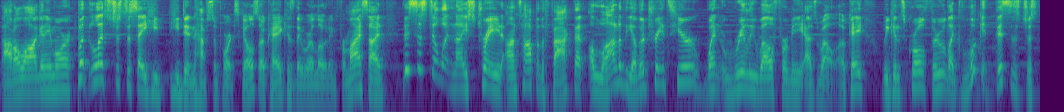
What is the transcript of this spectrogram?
battle log anymore. But let's just to say he he didn't have support skills okay because they were loading for my side. This is still a nice trade on top of the fact that a lot of the other trades here went really well for me as well okay? We can scroll through like look at this is just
